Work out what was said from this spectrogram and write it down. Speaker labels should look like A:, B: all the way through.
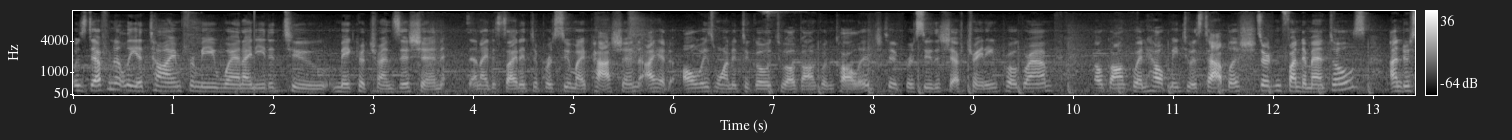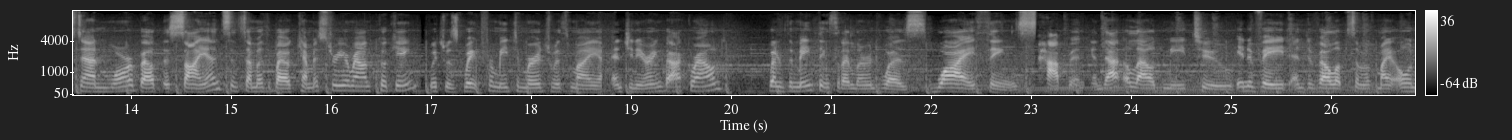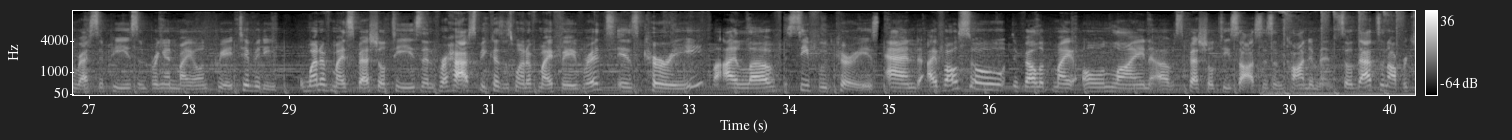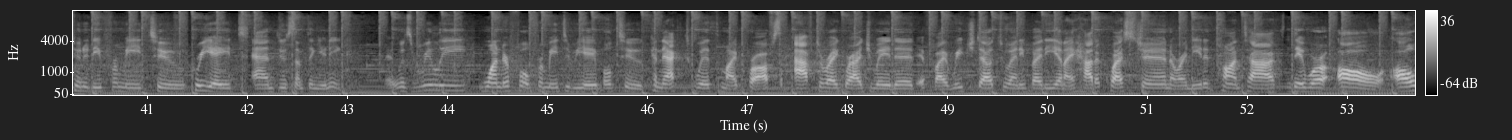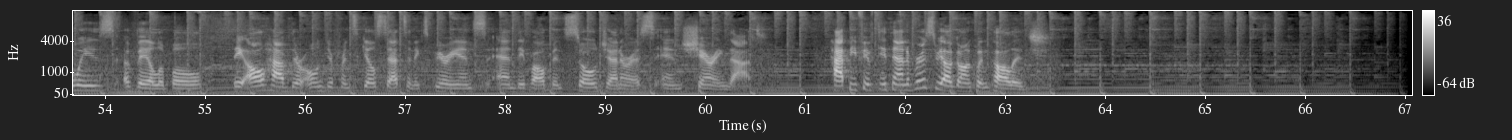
A: Was definitely a time for me when I needed to make a transition and I decided to pursue my passion. I had always wanted to go to Algonquin College to pursue the chef training program. Algonquin helped me to establish certain fundamentals, understand more about the science and some of the biochemistry around cooking, which was great for me to merge with my engineering background. One of the main things that I learned was why things happen, and that allowed me to innovate and develop some of my own recipes and bring in my own creativity. One of my specialties, and perhaps because it's one of my favorites, is curry. I love seafood curries, and I've also developed my own line of specialty sauces and condiments. So that's an opportunity for me to create and do something unique. It was really wonderful for me to be able to connect with my profs after I graduated. If I reached out to anybody and I had a question or I needed contact, they were all always available. They all have their own different skill sets and experience, and they've all been so generous in sharing that. Happy 50th anniversary, Algonquin College.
